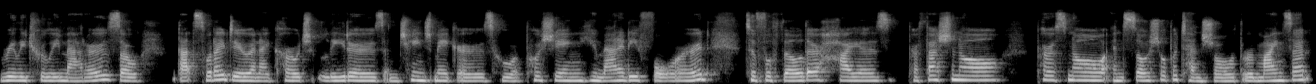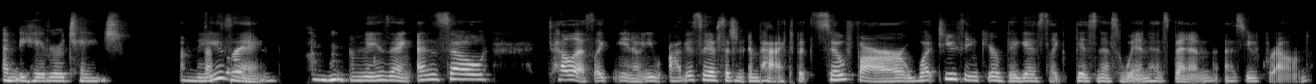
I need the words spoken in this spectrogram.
really truly matters so that's what i do and i coach leaders and change makers who are pushing humanity forward to fulfill their highest professional personal, and social potential through mindset and behavior change. Amazing. Amazing. And so tell us like, you know, you obviously have such an impact, but so far, what do you think your biggest like business win has been as you've grown?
